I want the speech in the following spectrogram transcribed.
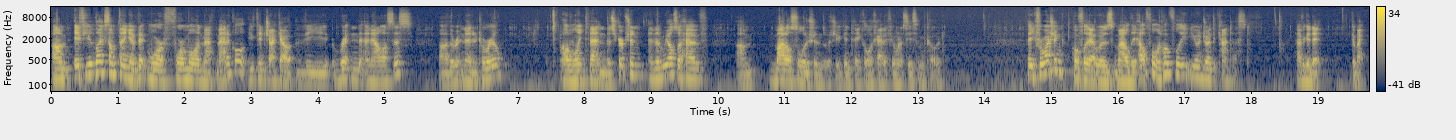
Um, if you'd like something a bit more formal and mathematical, you can check out the written analysis, uh, the written editorial. I'll link to that in the description. And then we also have um, model solutions, which you can take a look at if you want to see some code. Thank you for watching. Hopefully that was mildly helpful, and hopefully you enjoyed the contest. Have a good day. Goodbye.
